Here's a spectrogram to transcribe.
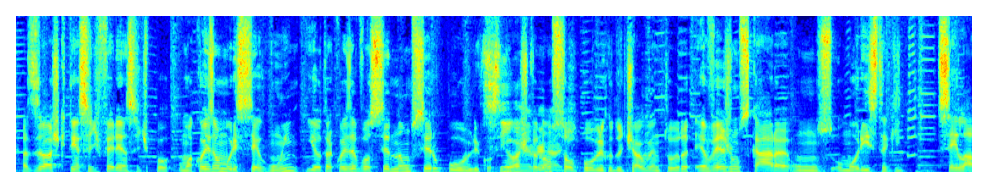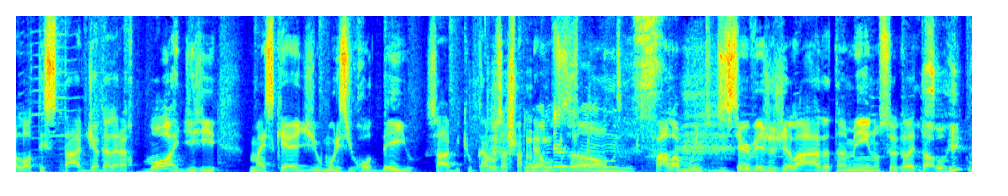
às vezes eu acho que tem essa diferença, tipo, uma coisa é o humorista ser ruim e outra coisa é você não ser o público. Sim, eu acho é que eu não verdade. sou o público do Thiago Ventura. Eu vejo uns cara, uns humoristas que, sei lá, lota estádio, a galera morre de rir, mas que é de humorista de rodeio, sabe? Que o cara usa Whindersson chapéuzão, fala muito de cerveja gelada também, não sei o que lá e tal. sou rico.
